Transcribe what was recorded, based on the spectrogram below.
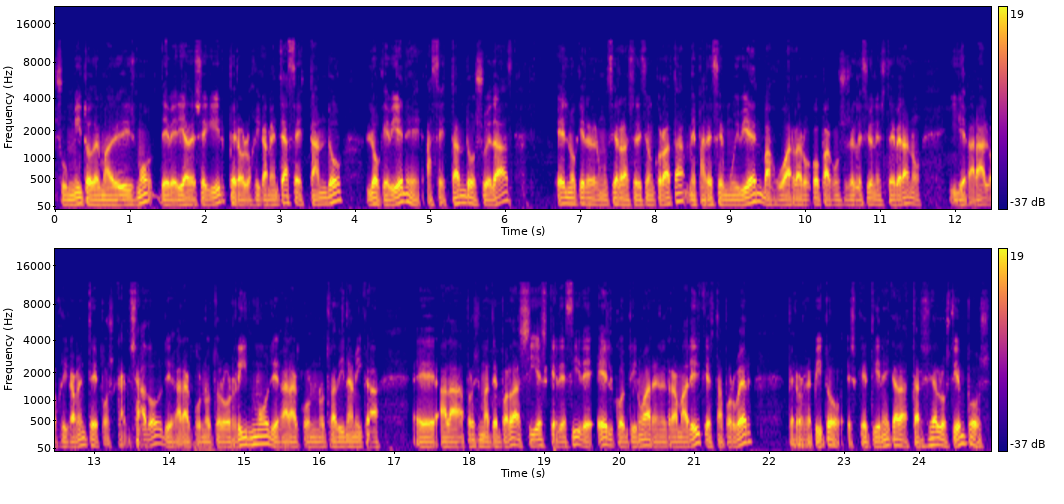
es un mito del madridismo, debería de seguir, pero lógicamente aceptando lo que viene, aceptando su edad. Él no quiere renunciar a la selección croata, me parece muy bien, va a jugar la Eurocopa con su selección este verano y llegará, lógicamente, pues cansado, llegará con otro ritmo, llegará con otra dinámica eh, a la próxima temporada, si es que decide él continuar en el Real Madrid, que está por ver, pero repito, es que tiene que adaptarse a los tiempos,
